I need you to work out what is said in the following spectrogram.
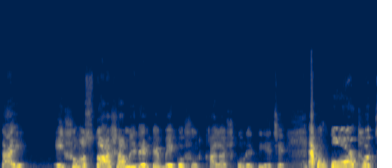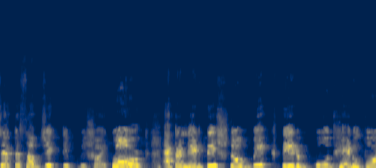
তাই এই সমস্ত আসামিদেরকে বেকসুর খালাস করে দিয়েছে। এখন কোর্ট হচ্ছে একটা সাবজেক্টিভ বিষয়। কোর্ট একটা নির্দিষ্ট ব্যক্তির বোধের উপর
